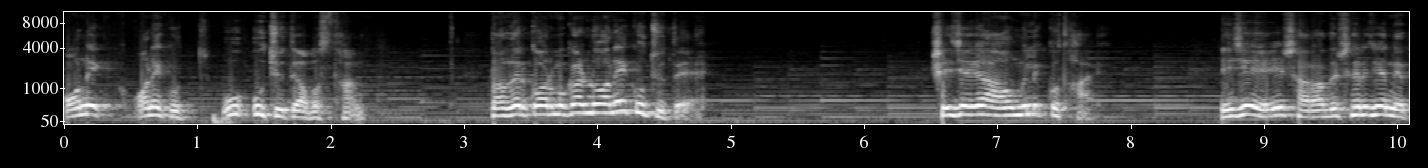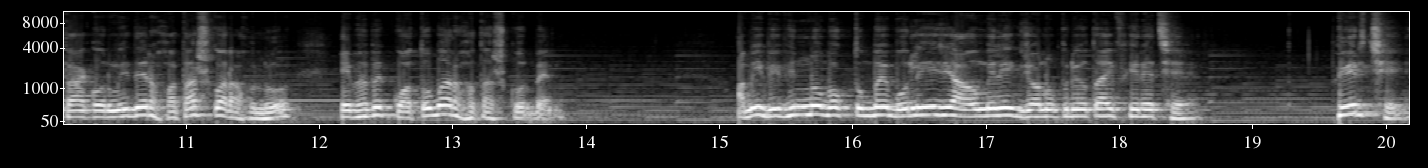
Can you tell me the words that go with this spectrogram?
অনেক অনেক উঁচুতে অবস্থান। তাদের কর্মকাণ্ড অনেক উঁচুতে। সেই জায়গায় আওয়ামী লীগ কোথায়? এই যে সারা দেশের যে নেতা কর্মীদের হতাশ করা হলো, এভাবে কতবার হতাশ করবেন? আমি বিভিন্ন বক্তব্যে বলি যে আওয়ামী লীগ জনপ্রিয়তায় ফিরেছে। ফিরছে।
